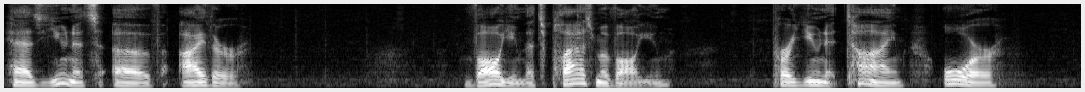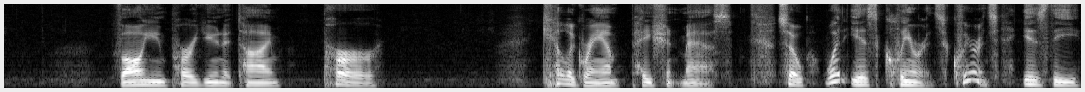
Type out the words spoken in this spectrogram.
has units of either volume, that's plasma volume, per unit time, or volume per unit time per kilogram patient mass. So, what is clearance? Clearance is the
